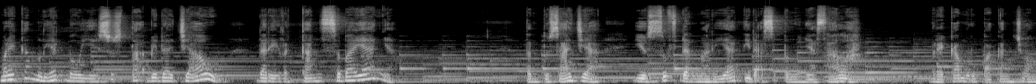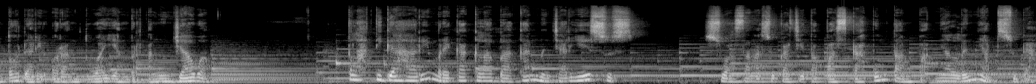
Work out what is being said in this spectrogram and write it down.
mereka melihat bahwa Yesus tak beda jauh dari rekan sebayanya. Tentu saja, Yusuf dan Maria tidak sepenuhnya salah. Mereka merupakan contoh dari orang tua yang bertanggung jawab. Telah tiga hari mereka kelabakan mencari Yesus. Suasana sukacita Paskah pun tampaknya lenyap sudah.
